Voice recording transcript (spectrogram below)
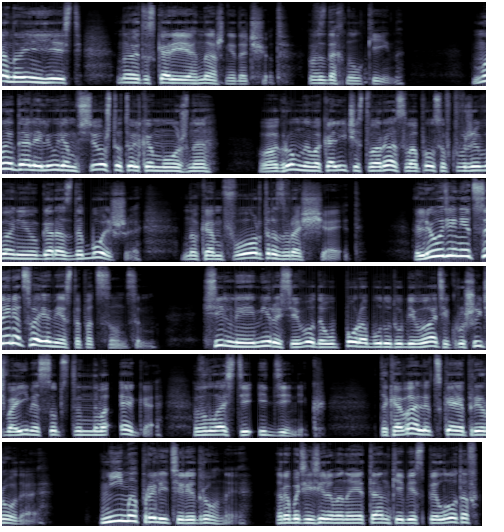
оно и есть, но это скорее наш недочет, вздохнул Кейн. Мы дали людям все, что только можно. У огромного количества раз вопросов к выживанию гораздо больше, но комфорт развращает. Люди не ценят свое место под солнцем. Сильные мира сего до упора будут убивать и крушить во имя собственного эго, власти и денег. Такова людская природа. Мимо пролетели дроны. Роботизированные танки без пилотов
